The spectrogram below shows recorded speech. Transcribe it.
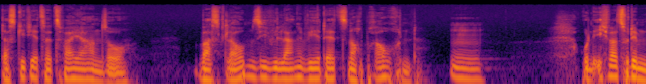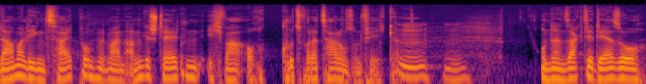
das geht jetzt seit zwei Jahren so. Was glauben Sie, wie lange wir jetzt noch brauchen? Mhm. Und ich war zu dem damaligen Zeitpunkt mit meinen Angestellten, ich war auch kurz vor der Zahlungsunfähigkeit. Mhm. mhm. Und dann sagte der so,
